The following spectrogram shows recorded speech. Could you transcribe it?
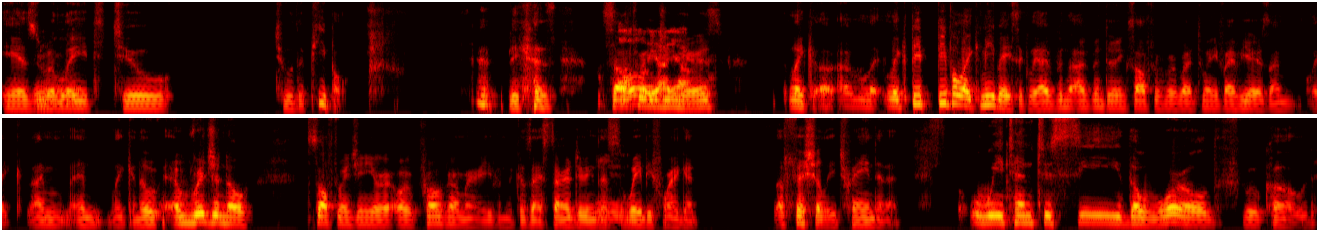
is mm-hmm. relate to to the people because software oh, yeah, engineers yeah. Like uh, uh like, like pe- people like me basically i've been i've been doing software for about 25 years i'm like i'm in like an original software engineer or programmer even because i started doing this mm. way before i get officially trained in it we tend to see the world through code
